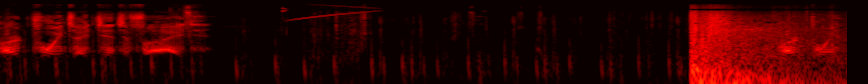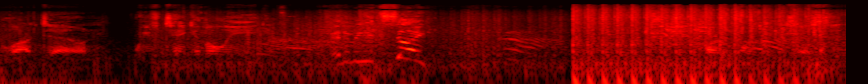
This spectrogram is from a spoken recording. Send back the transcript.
Hardpoint identified. Hardpoint locked down. We've taken the lead. Enemy in sight! Hardpoint contested.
